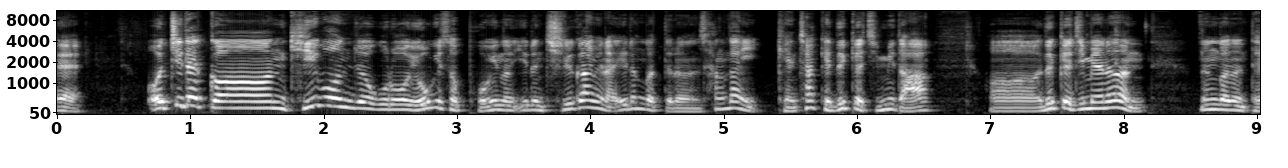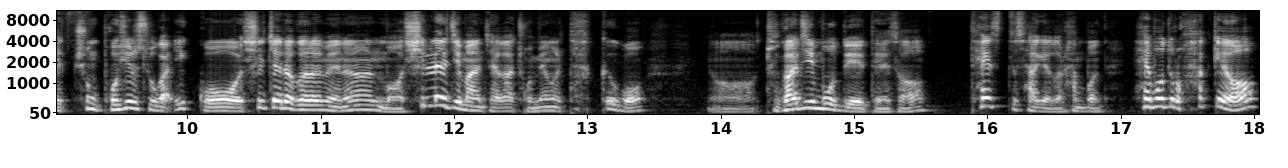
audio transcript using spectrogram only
예. 어찌됐건 기본적으로 여기서 보이는 이런 질감이나 이런 것들은 상당히 괜찮게 느껴집니다. 어, 느껴지면은 는 거는 대충 보실 수가 있고 실제로 그러면은 뭐 실내지만 제가 조명을 다 끄고 어, 두 가지 모드에 대해서 테스트 사격을 한번 해보도록 할게요.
